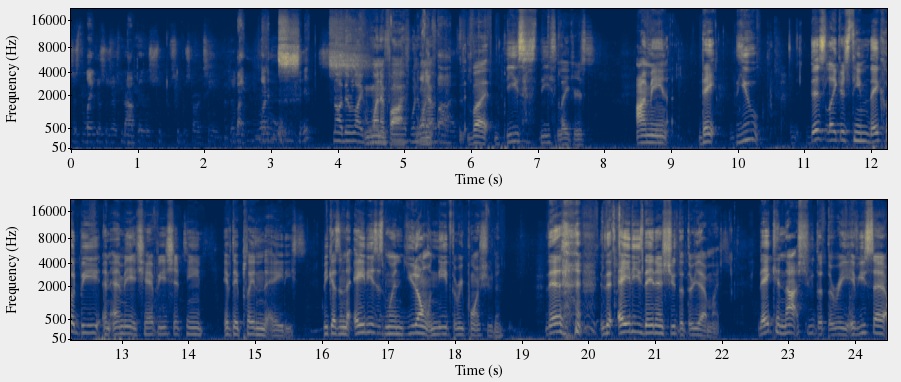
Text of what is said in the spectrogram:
just the Lakers have just not been a super, superstar team. They're like one in six. No, they were like One one, and and five. five. One one and in five. five. But these these Lakers, I mean, they you this Lakers team they could be an NBA championship team if they played in the '80s because in the '80s is when you don't need three point shooting. The the '80s they didn't shoot the three that much. They cannot shoot the three. If you said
